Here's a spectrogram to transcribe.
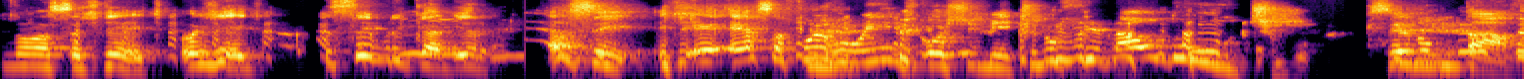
Nossa, gente, ô, gente, sem brincadeira. Assim, essa foi ruim, ô Schmidt, no final do último. que você não estava.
